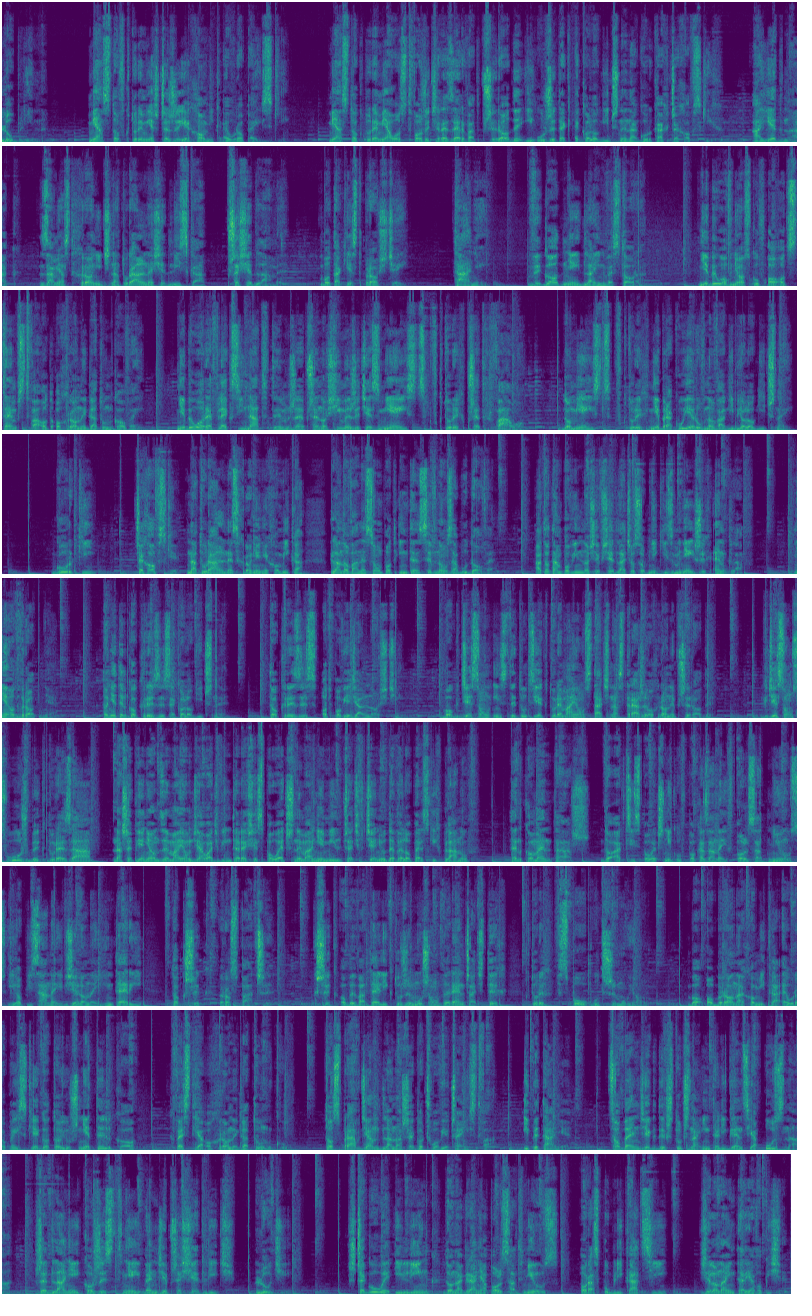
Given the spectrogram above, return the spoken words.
Lublin. Miasto, w którym jeszcze żyje chomik europejski. Miasto, które miało stworzyć rezerwat przyrody i użytek ekologiczny na górkach czechowskich. A jednak, zamiast chronić naturalne siedliska, przesiedlamy. Bo tak jest prościej. Taniej. Wygodniej dla inwestora. Nie było wniosków o odstępstwa od ochrony gatunkowej. Nie było refleksji nad tym, że przenosimy życie z miejsc, w których przetrwało, do miejsc, w których nie brakuje równowagi biologicznej. Górki, czechowskie, naturalne schronienie chomika, planowane są pod intensywną zabudowę. A to tam powinno się wsiedlać osobniki z mniejszych enklaw. Nie odwrotnie. To nie tylko kryzys ekologiczny, to kryzys odpowiedzialności. Bo gdzie są instytucje, które mają stać na straży ochrony przyrody? Gdzie są służby, które za nasze pieniądze mają działać w interesie społecznym, a nie milczeć w cieniu deweloperskich planów? Ten komentarz do akcji społeczników pokazanej w Polsat News i opisanej w Zielonej Interii to krzyk rozpaczy. Krzyk obywateli, którzy muszą wyręczać tych, których współutrzymują. Bo obrona chomika europejskiego to już nie tylko kwestia ochrony gatunku. To sprawdzian dla naszego człowieczeństwa. I pytanie, co będzie, gdy sztuczna inteligencja uzna, że dla niej korzystniej będzie przesiedlić ludzi? Szczegóły i link do nagrania Polsat News oraz publikacji Zielona Interia w opisie.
